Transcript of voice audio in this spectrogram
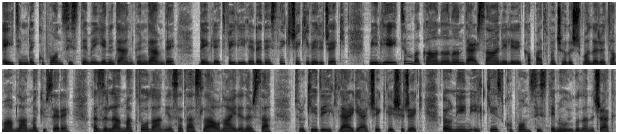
eğitimde kupon sistemi yeniden gündemde devlet velilere destek çeki verecek. Milli Eğitim Bakanlığı'nın dershaneleri kapatma çalışmaları tamamlanmak üzere. Hazırlanmakta olan yasa taslağı onaylanırsa Türkiye'de ilkler gerçekleşecek. Örneğin ilk kez kupon sistemi uygulanacak.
